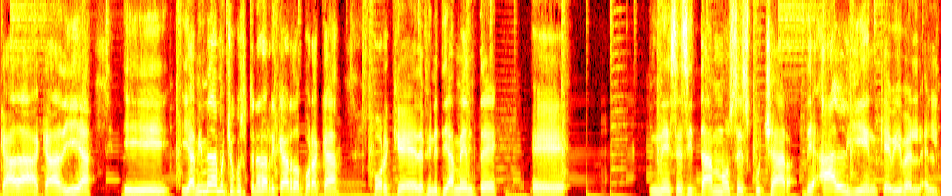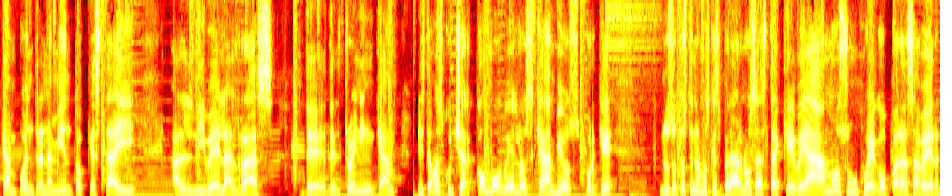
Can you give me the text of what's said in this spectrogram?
cada, cada día. Y, y a mí me da mucho gusto tener a Ricardo por acá porque definitivamente eh, necesitamos escuchar de alguien que vive el, campo de entrenamiento, que está ahí al nivel, al ras de- del training camp. Necesitamos escuchar cómo ve los cambios, porque nosotros tenemos que esperarnos hasta que veamos un juego para saber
